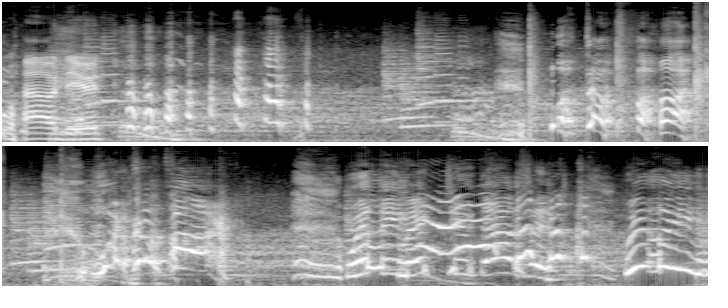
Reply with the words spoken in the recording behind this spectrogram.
Wow, dude. what the fuck? What the fuck? Willie, make 2,000! Willie!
